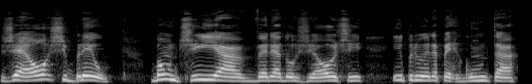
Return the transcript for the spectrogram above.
George Breu. Bom dia, vereador George. E primeira pergunta:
